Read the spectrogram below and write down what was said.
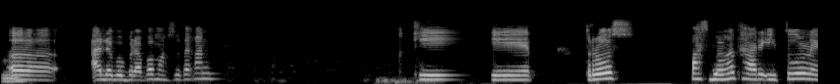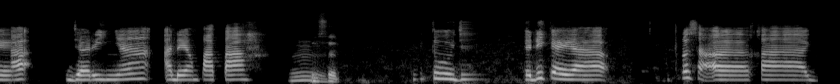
Hmm. eh, ada beberapa maksudnya kan sakit. Terus pas banget hari itu Lea jarinya ada yang patah. Hmm. Itu jadi kayak terus uh, Kak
